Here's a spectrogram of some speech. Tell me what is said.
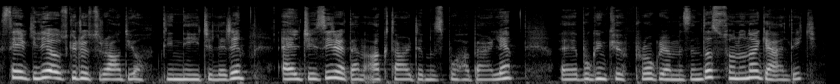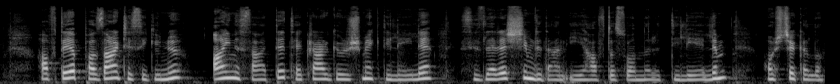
Sevgili Özgürüz Radyo dinleyicileri, El Cezire'den aktardığımız bu haberle e, bugünkü programımızın da sonuna geldik. Haftaya pazartesi günü aynı saatte tekrar görüşmek dileğiyle sizlere şimdiden iyi hafta sonları dileyelim. Hoşçakalın.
